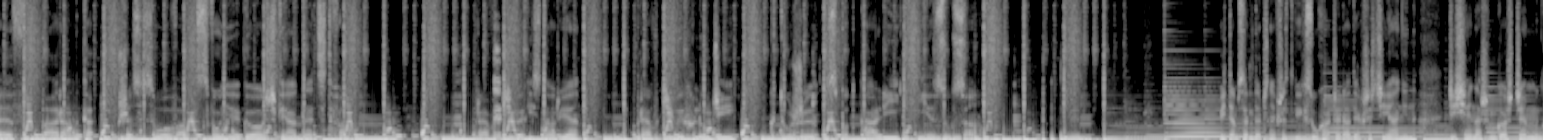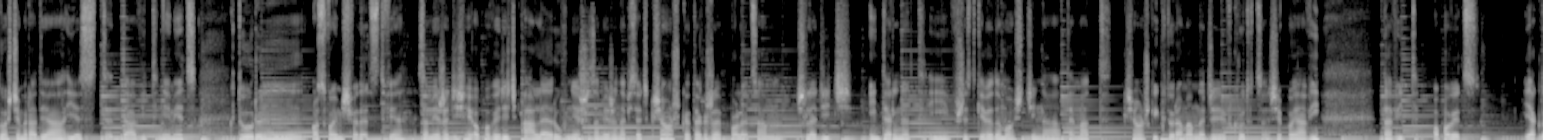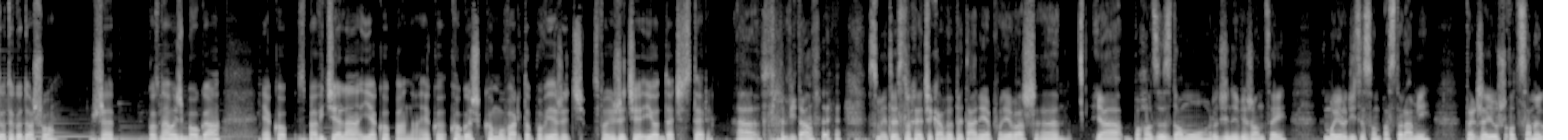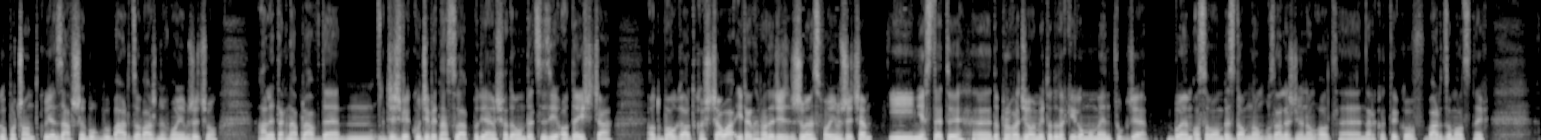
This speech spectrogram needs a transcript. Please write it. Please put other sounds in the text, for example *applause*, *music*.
krew baranka i przez słowa swojego świadectwa. Prawdziwe historie prawdziwych ludzi, którzy spotkali Jezusa. Witam serdecznie wszystkich słuchaczy Radia Chrześcijanin. Dzisiaj naszym gościem, gościem radia jest Dawid Niemiec, który o swoim świadectwie zamierza dzisiaj opowiedzieć, ale również zamierza napisać książkę, także polecam śledzić internet i wszystkie wiadomości na temat książki, która mam nadzieję wkrótce się pojawi. Dawid, opowiedz, jak do tego doszło, że poznałeś Boga, jako Zbawiciela i jako Pana, jako kogoś, komu warto powierzyć swoje życie i oddać stery? *laughs* Witam. W sumie to jest trochę ciekawe pytanie, ponieważ e, ja pochodzę z domu rodziny wierzącej. Moi rodzice są pastorami, także już od samego początku jest zawsze Bóg był bardzo ważny w moim życiu, ale tak naprawdę mm, gdzieś w wieku 19 lat podjąłem świadomą decyzję odejścia od Boga, od Kościoła i tak naprawdę gdzieś żyłem swoim życiem i niestety e, doprowadziło mnie to do takiego momentu, gdzie byłem osobą bezdomną, uzależnioną od e, narkotyków bardzo mocnych,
